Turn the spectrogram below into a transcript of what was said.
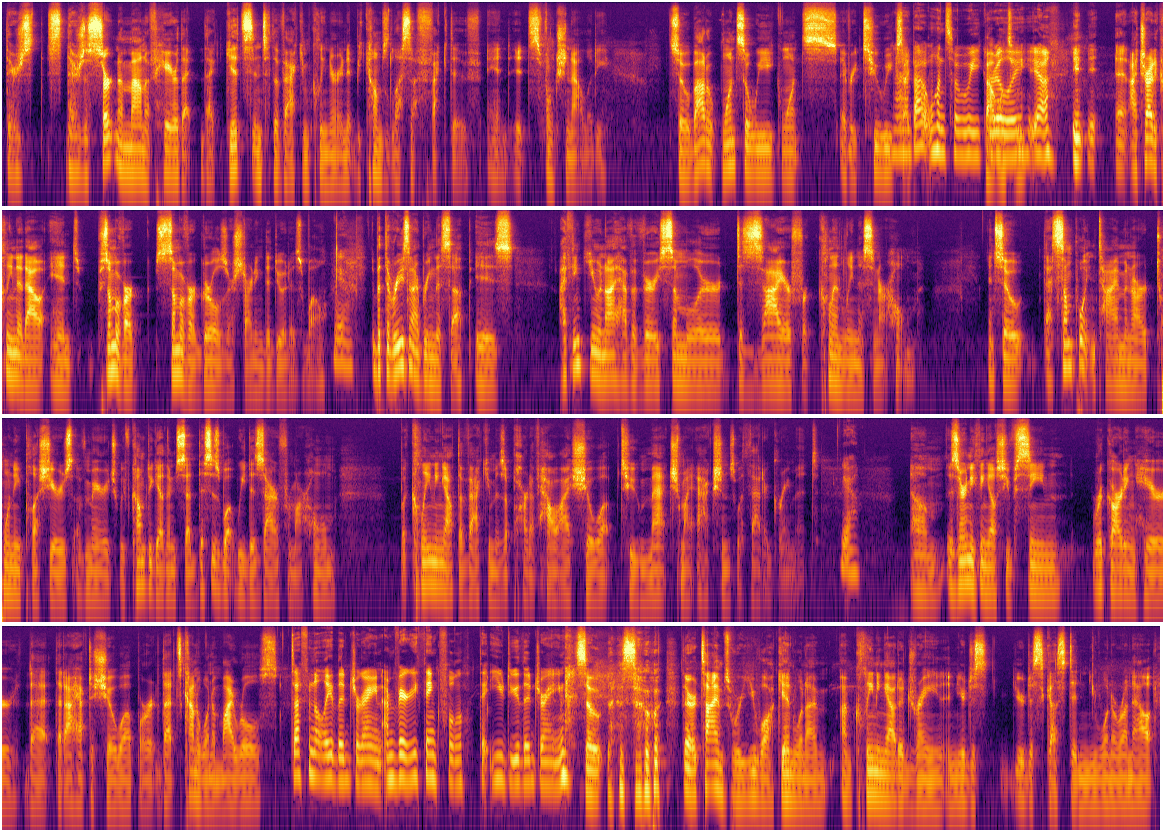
there's there's a certain amount of hair that that gets into the vacuum cleaner and it becomes less effective and its functionality. So about a, once a week, once every two weeks, I, about once a week, once a really. week. Yeah. it, it, and I try to clean it out. And some of our some of our girls are starting to do it as well. Yeah. But the reason I bring this up is I think you and I have a very similar desire for cleanliness in our home. And so at some point in time in our 20 plus years of marriage, we've come together and said, this is what we desire from our home. But cleaning out the vacuum is a part of how I show up to match my actions with that agreement. Yeah. Um, is there anything else you've seen regarding hair that, that I have to show up or that's kind of one of my roles? Definitely the drain. I'm very thankful that you do the drain. So so there are times where you walk in when I'm I'm cleaning out a drain and you're just you're disgusted and you want to run out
